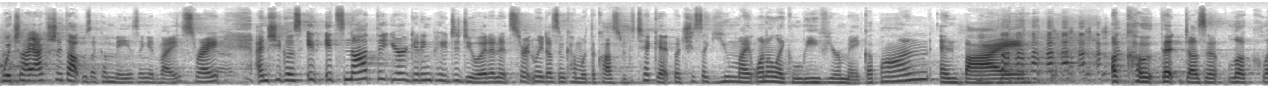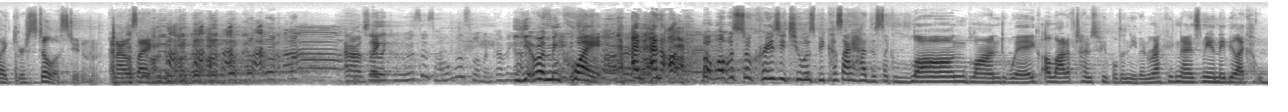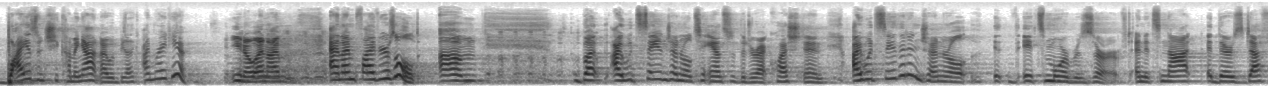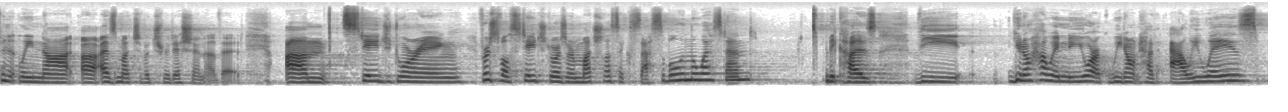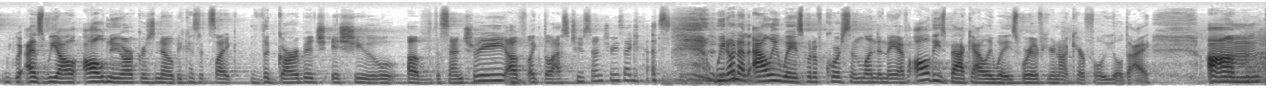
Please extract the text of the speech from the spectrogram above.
which I actually thought was like amazing advice, right? And she goes, it, "It's not that you're getting paid to do it, and it certainly doesn't come with the cost of the ticket. But she's like, you might want to like leave your makeup on and buy a coat that doesn't look like you're still a student." And I was like. And I was They're like, like, who is this homeless woman coming out? yeah, I mean, quite. And, and uh, but what was so crazy too was because I had this like long blonde wig. A lot of times people didn't even recognize me, and they'd be like, "Why isn't she coming out?" And I would be like, "I'm right here," you know, and I'm and I'm five years old. Um, but I would say in general, to answer the direct question, I would say that in general, it, it's more reserved, and it's not. There's definitely not uh, as much of a tradition of it. Um, stage dooring, first of all, stage doors are much less accessible in the West End because the you know how in New York we don't have alleyways, as we all all New Yorkers know, because it's like the garbage issue of the century, of like the last two centuries, I guess. We don't have alleyways, but of course in London they have all these back alleyways where if you're not careful you'll die, um,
